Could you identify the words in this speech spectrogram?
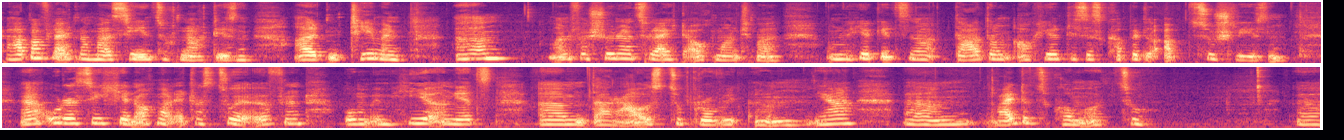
da hat man vielleicht noch mal Sehnsucht nach diesen alten Themen. Ähm, man verschönert es vielleicht auch manchmal. Und hier geht es darum, auch hier dieses Kapitel abzuschließen. Ja, oder sich hier nochmal etwas zu eröffnen, um im Hier und Jetzt ähm, daraus zu ähm, ja, ähm, weiterzukommen, zu äh,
